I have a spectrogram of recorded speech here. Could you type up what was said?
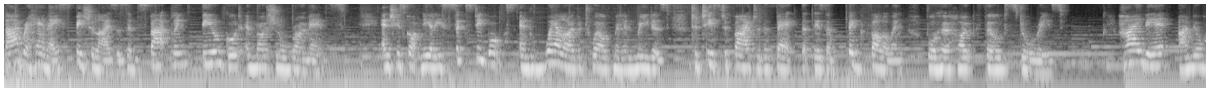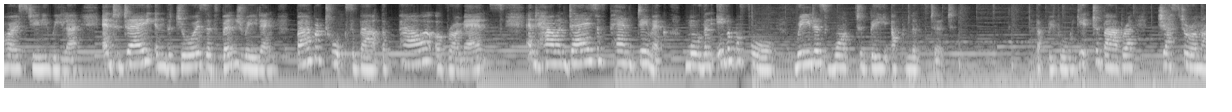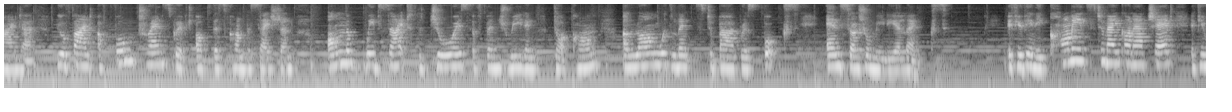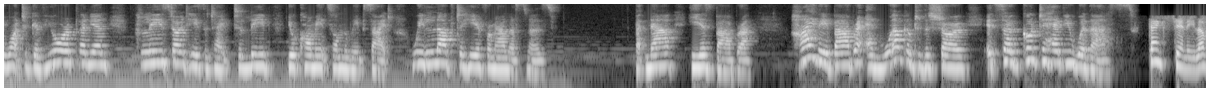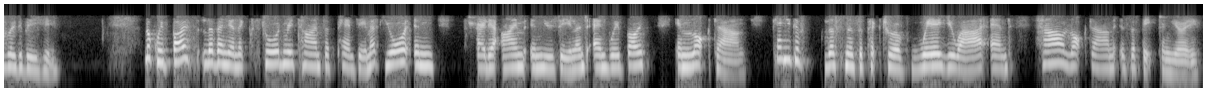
Barbara Hannay specialises in sparkling, feel good emotional romance. And she's got nearly 60 books and well over 12 million readers to testify to the fact that there's a big following for her hope filled stories. Hi there, I'm your host Jenny Wheeler, and today in The Joys of Binge Reading, Barbara talks about the power of romance and how, in days of pandemic, more than ever before, readers want to be uplifted. But before we get to Barbara, just a reminder you'll find a full transcript of this conversation on the website thejoysofbingereading.com, along with links to Barbara's books and social media links. If you've any comments to make on our chat, if you want to give your opinion, please don't hesitate to leave your comments on the website. We love to hear from our listeners. But now, here's Barbara Hi there, Barbara, and welcome to the show. It's so good to have you with us. Thanks, Jenny. Lovely to be here. Look, we're both living in extraordinary times of pandemic. You're in Australia, I'm in New Zealand, and we're both in lockdown. Can you give listeners a picture of where you are and how lockdown is affecting you?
